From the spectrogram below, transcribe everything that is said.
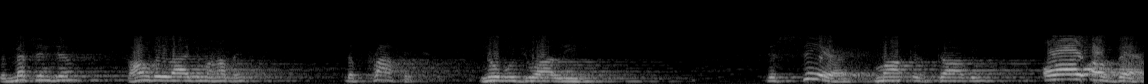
the messenger, the Honorable Elijah Muhammad, the prophet, Noble Drew Ali, the seer, Marcus Garvey, all of them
